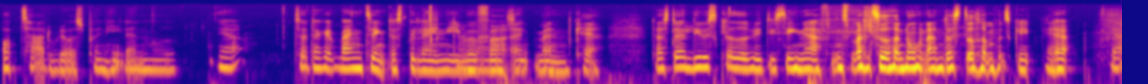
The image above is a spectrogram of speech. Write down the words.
optager du det også på en helt anden måde. Ja, så der er mange ting, der spiller ind i, hvorfor ting, at man ja. kan der er større livsglæde ved de sene aftensmåltider nogle andre steder måske. Ja. ja. ja.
